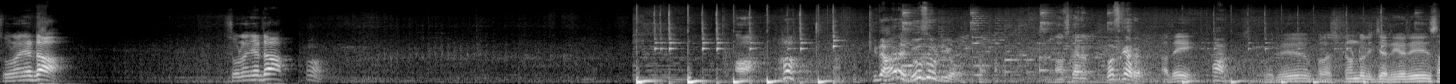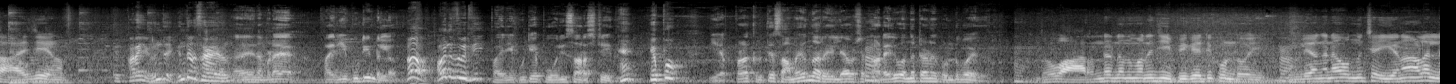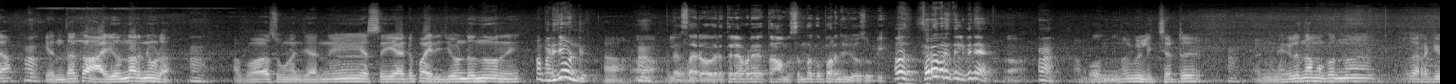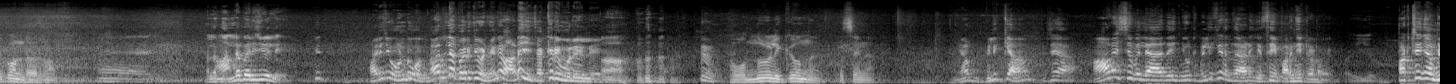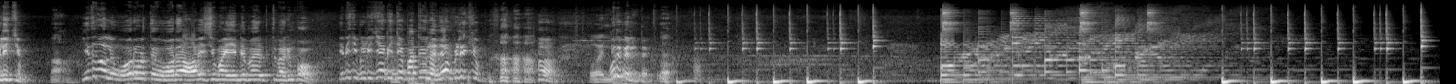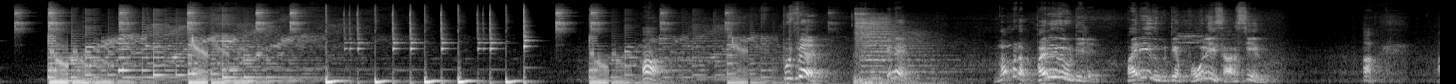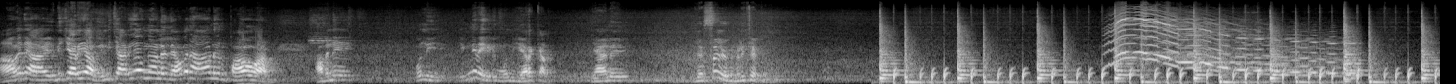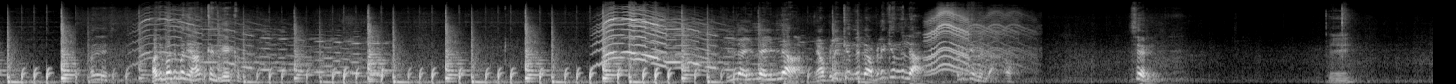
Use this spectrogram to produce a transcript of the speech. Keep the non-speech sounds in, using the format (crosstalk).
സുണ ചേട്ടാ. സുന ചേട്ടാ. ആ. ഇതാരെ? ജ്യൂസ് കുട്ടിയോ നമസ്കാരം. നമസ്കാരം. അതെ. ആ. ഒരു പ്രശ്നമുണ്ട് ഒരു ചെറിയൊരു സഹായം ചെയ്യണം. പറയൂ എന്ത്? എന്തൊരു സഹായം? അതായത് നമ്മുടെ പരീക്കുട്ടി ഉണ്ടല്ലോ. ആ അവനെന്ത് പറ്റി? പരീക്കുട്ടിയെ പോലീസ് അറസ്റ്റ് ചെയ്തു. ഏ? എപ്പോ? എപ്പോഴാ കൃത്യ സമയമൊന്നും അറിയില്ല പക്ഷെ കടയിൽ വന്നിട്ടാണ് കൊണ്ടുപോയത്. എന്തോ വാറണ്ട് ഉണ്ടെന്ന് പറഞ്ഞ് ജി പി കയറ്റി കൊണ്ടുപോയി. പുള്ളി അങ്ങനെ ഒന്നും ചെയ്യണ ആളല്ല. എന്താ കാര്യമെന്ന് അറിഞ്ഞൂടാ. അപ്പൊ സൂണഞ്ചാറിന് എസ് ഐ ആയിട്ട് പരിചയമുണ്ടെന്ന് പറഞ്ഞ്. ആ പരിചയമുണ്ട്. അല്ല സരോവരത്തിൽ അവിടെ താമസം എന്നൊക്കെ പറഞ്ഞു ജോസൂട്ടി. സരോവരത്തിൽ പിന്നെ? അപ്പൊ ഒന്ന് വിളിച്ചിട്ട് എങ്ങനെയെങ്കിലും നമുക്കൊന്ന് ഇറക്കി കൊണ്ടുവരണം. അല്ല നല്ല പരിചയമില്ലേ? പരിചയം ഉണ്ട് നല്ല പരിചയമുണ്ട്. ഞങ്ങൾ അടയും ചക്കര പോലെയല്ലേ ഒന്ന് വിളിക്കുമെന്ന് എസ് ഐനെ ഞാൻ വിളിക്കാം. പക്ഷെ ആവശ്യമില്ലാതെ ഇങ്ങോട്ട് വിളിക്കരുതെന്നാണ് എസ് ഐ പറഞ്ഞിട്ടുള്ളത്. പക്ഷെ ഞാൻ വിളിക്കും. ഇതുപോലെ ഓരോരുത്തർ ഓരോ ആവശ്യമായി എന്റെ അടുത്ത് വരുമ്പോ എനിക്ക് വിളിക്കാതിരിക്കാൻ പറ്റില്ല ഞാൻ വിളിക്കും. (laughs) ഒരു മിനിറ്റ്. പുഷ്പേ. നമ്മുടെ പരീത് കുട്ടിയില്ലേ പരീത് കുട്ടിയെ പോലീസ് അറസ്റ്റ് ചെയ്തു. ആ അവനെ എനിക്കറിയാം എനിക്കറിയാവുന്ന ആളല്ലേ അവൻ പാവമാണ്. അവനെ ഒന്ന് എങ്ങനെയെങ്കിലും ഒന്ന് ഇറക്കണം. ഞാൻ എസ് വിളിച്ചിട്ട് മതി മതി മതി ആൾക്കാർ കേൾക്കും. ഇല്ല ഇല്ല ഇല്ല ഞാൻ വിളിക്കുന്നില്ല വിളിക്കുന്നില്ല വിളിക്കുന്നില്ല. ശരി.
